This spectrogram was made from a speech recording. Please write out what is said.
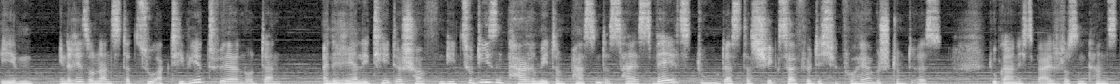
eben in Resonanz dazu aktiviert werden und dann eine Realität erschaffen, die zu diesen Parametern passen. Das heißt, wählst du, dass das Schicksal für dich vorherbestimmt ist, du gar nichts beeinflussen kannst,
